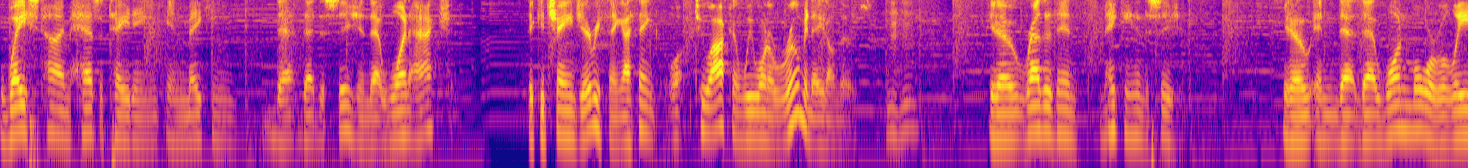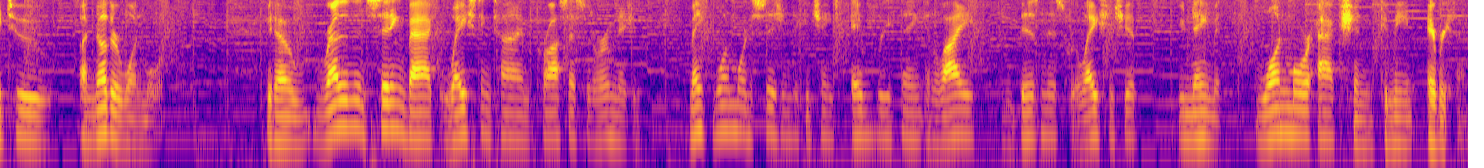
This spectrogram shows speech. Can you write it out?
waste time hesitating in making that that decision, that one action that could change everything. I think well, too often we want to ruminate on those, Mm-hmm. you know, rather than making a decision. You know, and that that one more will lead to another one more. You know, rather than sitting back, wasting time, processing rumination, make one more decision that could change everything in life, in business, relationship, you name it. one more action could mean everything.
